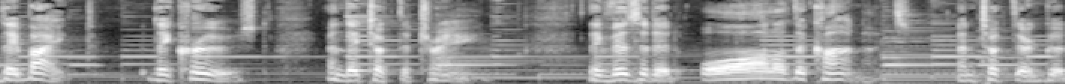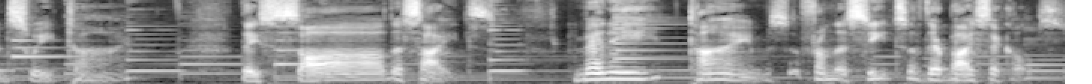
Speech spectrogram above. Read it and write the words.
they biked, they cruised, and they took the train. They visited all of the continents and took their good sweet time. They saw the sights many times from the seats of their bicycles.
